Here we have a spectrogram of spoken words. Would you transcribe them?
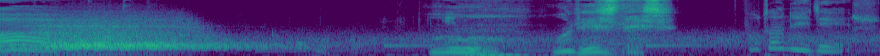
Aa. Oh, what is this? Bu da nedir?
